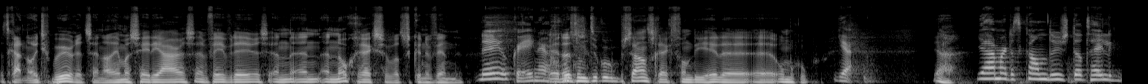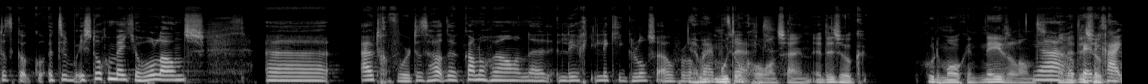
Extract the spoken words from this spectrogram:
Dat gaat nooit gebeuren. Het zijn alleen maar CDA'ers en VVD'ers en, en, en nog rechtse wat ze kunnen vinden. Nee, oké. nou ja, Ja, goed. dat is natuurlijk ook het bestaansrecht van die hele eh, omroep. ja. Ja, ja, maar dat kan dus dat hele. Dat, het is toch een beetje Hollands eh, uitgevoerd. Dat had, er kan nog wel een eh, lik- likje glos over. Wat ja maar mij het moet ook. Holland zijn. Het is ook Goedemorgen Nederland. Ja, en het oké, is ook ga je-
